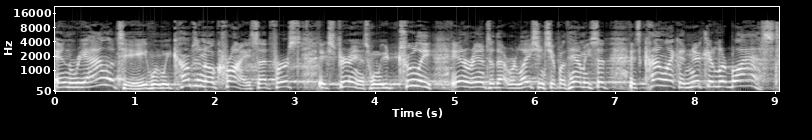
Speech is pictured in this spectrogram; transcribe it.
in reality, when we come to know Christ, that first experience, when we truly enter into that relationship with Him, he said, it's kind of like a nuclear blast.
